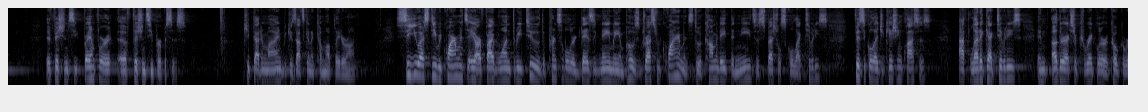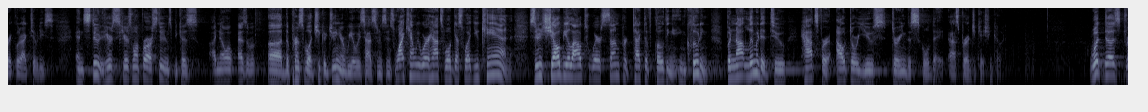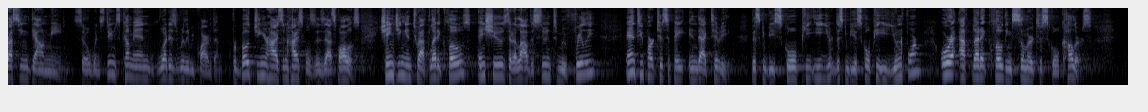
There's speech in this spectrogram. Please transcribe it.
efficiency, and for efficiency purposes. Keep that in mind because that's going to come up later on. CUSD requirements, AR 5132, the principal or designee may impose dress requirements to accommodate the needs of special school activities, physical education classes, athletic activities, and other extracurricular or co-curricular activities. And student, here's, here's one for our students because I know as a, uh, the principal at Chico Junior, we always had students say, why can't we wear hats? Well, guess what? You can. Students shall be allowed to wear sun protective clothing, including, but not limited to, hats for outdoor use during the school day, as per education code. What does dressing down mean? So when students come in, what is really required of them? For both junior highs and high schools is as follows changing into athletic clothes and shoes that allow the student to move freely and to participate in the activity. This can be school PE, this can be a school PE uniform or athletic clothing similar to school colors.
